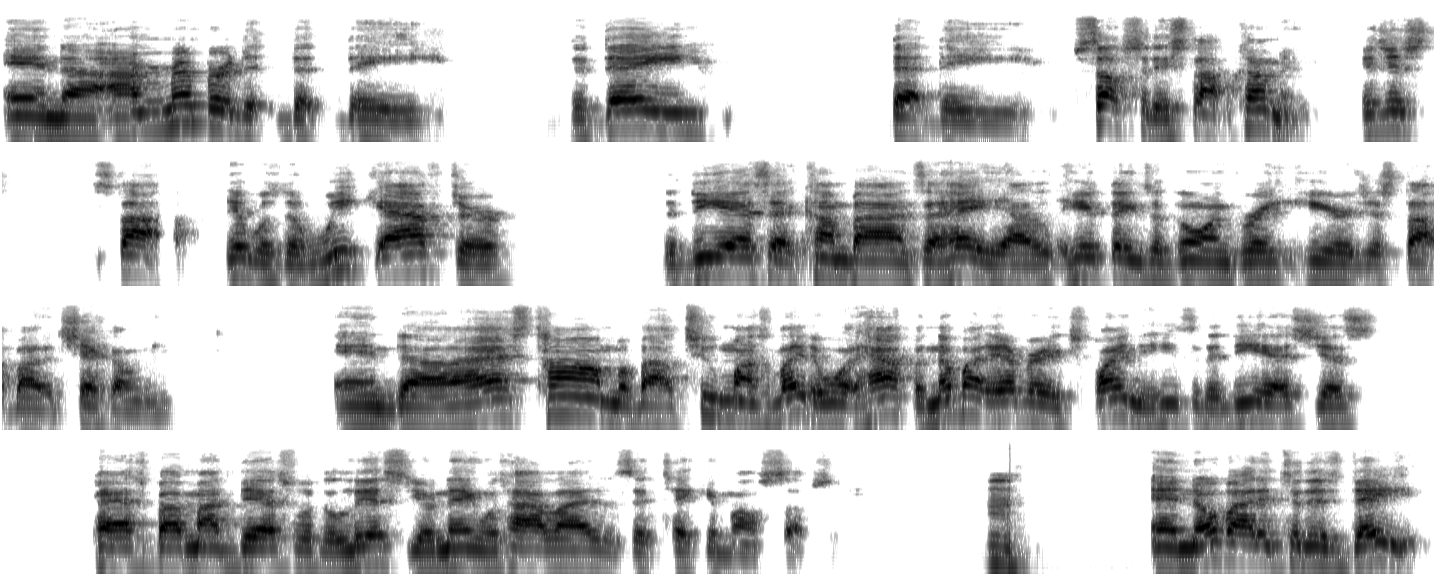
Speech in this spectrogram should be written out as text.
and uh, I remember that the the day that the subsidy stopped coming. It just stopped. It was the week after the DS had come by and said, "Hey, I hear things are going great here. Just stop by to check on you." And uh, I asked Tom about two months later what happened. Nobody ever explained it. He said the DS just passed by my desk with a list. Your name was highlighted and said, take him off subsidy. Hmm. And nobody to this date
